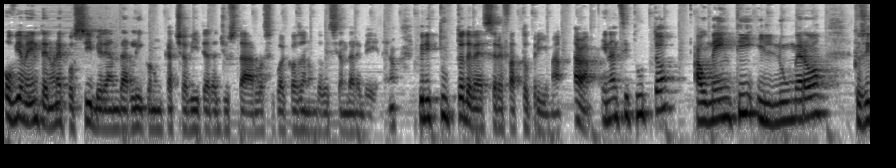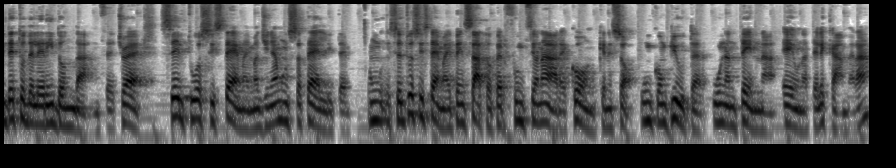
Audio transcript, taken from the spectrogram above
ovviamente non è possibile andare lì con un cacciavite ad aggiustarlo se qualcosa non dovesse andare bene, no? quindi tutto deve essere fatto prima. Allora, innanzitutto aumenti il numero cosiddetto delle ridondanze, cioè se il tuo sistema, immaginiamo un satellite, un, se il tuo sistema è pensato per funzionare con, che ne so, un computer, un'antenna e una telecamera,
